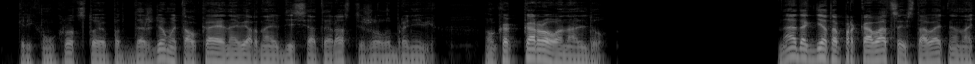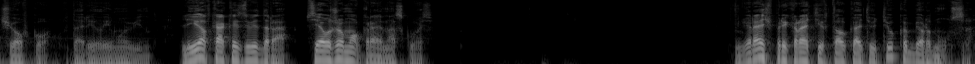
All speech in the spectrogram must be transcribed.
— крикнул Крот, стоя под дождем и толкая, наверное, в десятый раз тяжелый броневик. Он как корова на льду. «Надо где-то парковаться и вставать на ночевку», — повторил ему Винт. Льет, как из ведра. Все уже мокрое насквозь. Грач, прекратив толкать утюг, обернулся.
